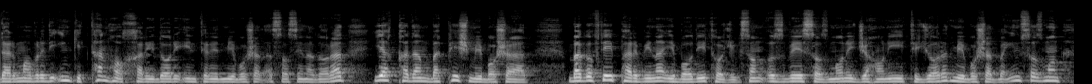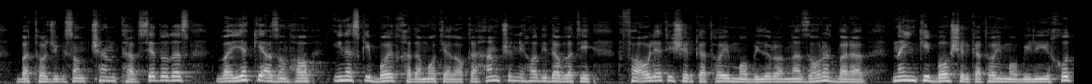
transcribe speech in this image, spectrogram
در مورد اینکه تنها خریدار اینترنت می باشد اساسی ندارد یک قدم به پیش می باشد به گفته پروینه عبادی تاجیکستان عضو سازمان جهانی تجارت می باشد به این سازمان به تاجیکستان چند توصیه داده است و یکی از آنها این است که باید خدمات علاقه همچون نهادی دولتی فعالیت شرکت های را نظارت برد نه اینکه با شرکت های خود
